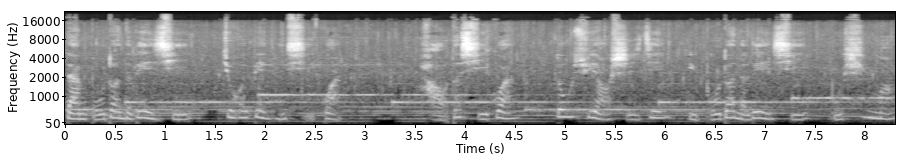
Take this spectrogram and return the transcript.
但不断的练习就会变成习惯。好的习惯都需要时间与不断的练习，不是吗？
